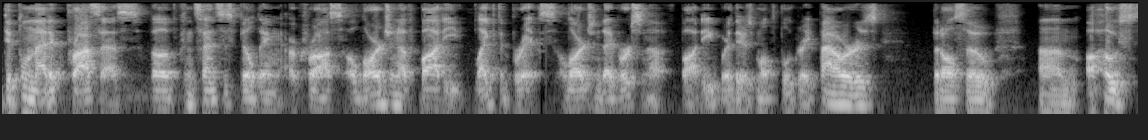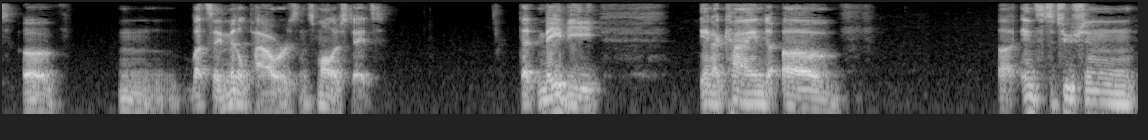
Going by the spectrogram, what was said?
diplomatic process of consensus building across a large enough body like the BRICS, a large and diverse enough body where there's multiple great powers, but also um, a host of Mm, let's say, middle powers and smaller states that maybe in a kind of uh, institution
